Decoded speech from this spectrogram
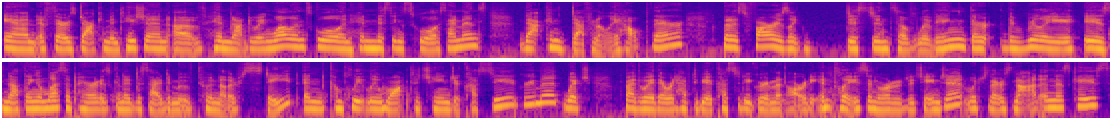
And if there's documentation of him not doing well in school and him missing school assignments, that can definitely help there. But as far as like distance of living, there there really is nothing unless a parent is going to decide to move to another state and completely want to change a custody agreement, which by the way there would have to be a custody agreement already in place in order to change it, which there's not in this case.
